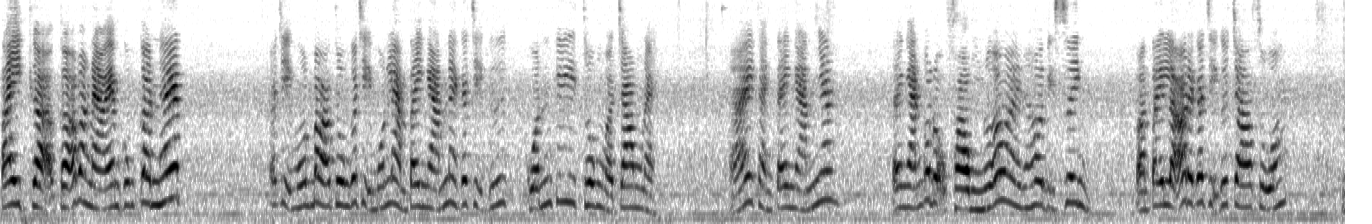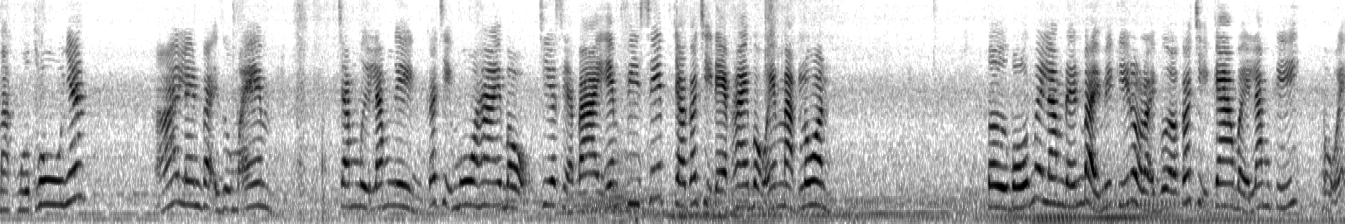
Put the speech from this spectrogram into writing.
tay cỡ cỡ bằng nào em cũng cân hết. Các chị muốn bò thun các chị muốn làm tay ngắn này các chị cứ quấn cái thun vào trong này. Đấy thành tay ngắn nhá. Tay ngắn có độ phồng nữa mà hơi bị xinh. Còn tay lỡ thì các chị cứ cho xuống. Mặc mùa thu nhé đấy lên vậy dùm em. 115 nghìn Các chị mua hai bộ Chia sẻ bài em phi ship cho các chị đẹp hai bộ em mặc luôn. Từ 45 đến 70 kg đổ loại vừa Các chị cao 75 kg Bộ ấy,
